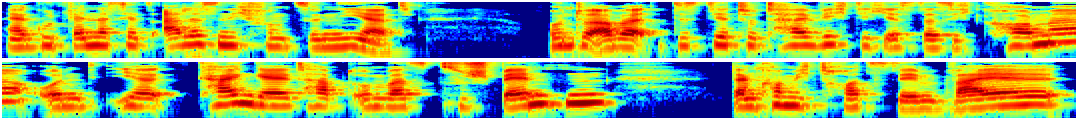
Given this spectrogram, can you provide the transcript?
na gut, wenn das jetzt alles nicht funktioniert und du aber, dass dir total wichtig ist, dass ich komme und ihr kein Geld habt, um was zu spenden, dann komme ich trotzdem, weil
